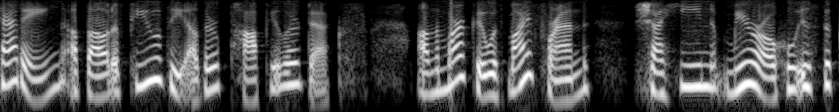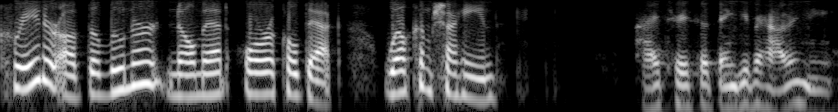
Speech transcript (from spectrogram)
chatting about a few of the other popular decks on the market with my friend Shaheen Miro, who is the creator of the Lunar Nomad Oracle deck. Welcome, Shaheen. Hi, Theresa. Thank you for having me.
